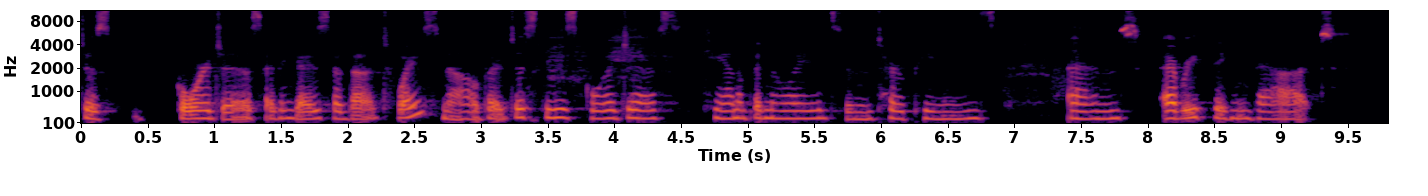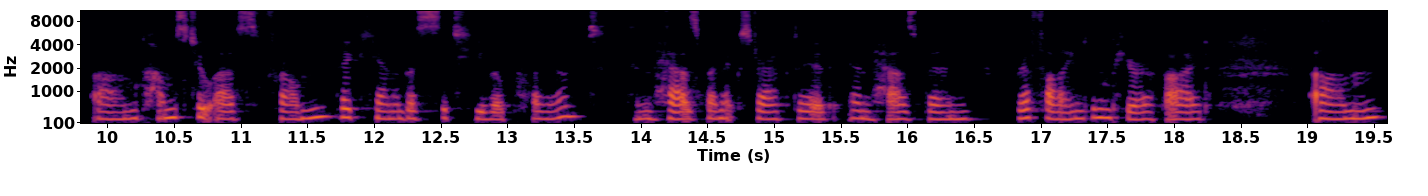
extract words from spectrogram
just gorgeous, I think I said that twice now, but just these gorgeous cannabinoids and terpenes and everything that um, comes to us from the cannabis sativa plant and has been extracted and has been refined and purified. Um,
